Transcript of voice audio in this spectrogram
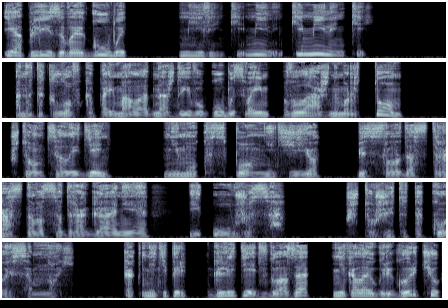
и облизывая губы, «Миленький, миленький, миленький». Она так ловко поймала однажды его губы своим влажным ртом, что он целый день не мог вспомнить ее без сладострастного содрогания и ужаса. Что же это такое со мной? Как мне теперь глядеть в глаза Николаю Григорьевичу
